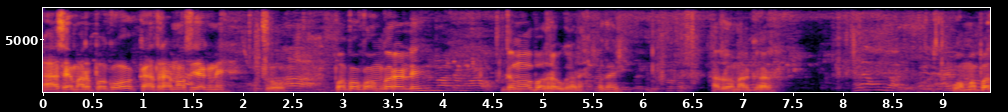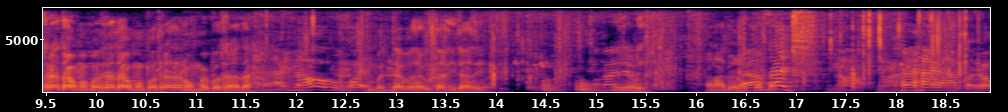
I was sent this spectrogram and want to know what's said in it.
આ છે મારો પકો. કાતરાનો શેક ને જો પકો કોમ કરે એટલે ગમે પથરા ઉઘાડે પકાઈ આ તો અમારા ઘર. ઓમાં પથરા હતા ઓમાં પથરા હતા ઓમાં પથરા હતા ને ઓમાં પથરા હતા બધા પથરા ઉતારી દીધા છે. રેડી અને આ બેઠો પકો?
